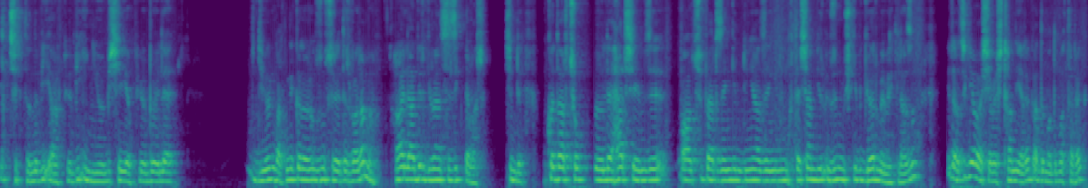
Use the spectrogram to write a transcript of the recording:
İlk çıktığında bir artıyor, bir iniyor, bir şey yapıyor böyle diyorum bak ne kadar uzun süredir var ama hala bir güvensizlik de var. Şimdi bu kadar çok böyle her şeyimizi süper zengin, dünya zengini, muhteşem bir ürünmüş gibi görmemek lazım. Birazcık yavaş yavaş tanıyarak, adım adım atarak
